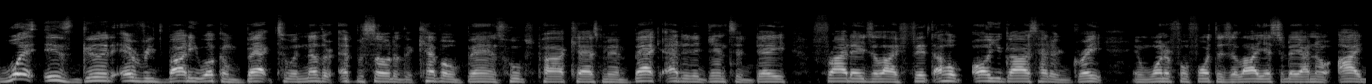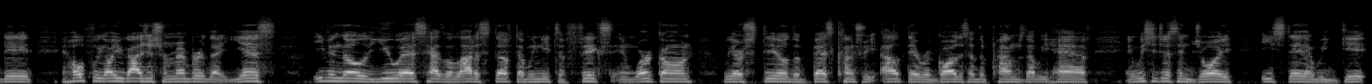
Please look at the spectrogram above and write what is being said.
What is good, everybody? Welcome back to another episode of the Kevo Bands Hoops podcast, man. Back at it again today, Friday, July 5th. I hope all you guys had a great and wonderful 4th of July yesterday. I know I did. And hopefully, all you guys just remember that, yes, even though the U.S. has a lot of stuff that we need to fix and work on, we are still the best country out there, regardless of the problems that we have. And we should just enjoy each day that we get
